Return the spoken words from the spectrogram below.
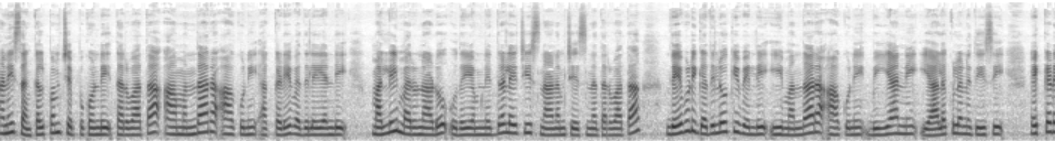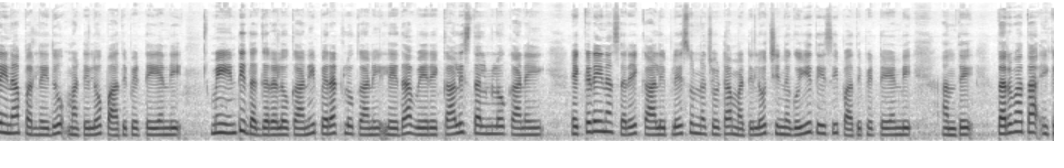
అని సంకల్పం చెప్పుకోండి. తర్వాత ఆ మందార ఆకుని అక్కడే వదిలేయండి. మళ్ళీ మరునాడు ఉదయం నిద్రలేచి స్నానం చేసిన తర్వాత దేవుడి గదిలోకి వెళ్ళి ఈ మందార ఆకుని బియ్యాన్ని యాలకులను తీసి ఎక్కడైనా పర్లేదు మట్టిలో పాతిపెట్టేయండి. మీ ఇంటి దగ్గరలో కానీ పెరట్లో కానీ లేదా వేరే ఖాళీ స్థలంలో కానీ ఎక్కడైనా సరే ఖాళీ ప్లేస్ ఉన్న చోట మట్టిలో చిన్న గొయ్యి తీసి పాతి పెట్టేయండి. అంతే. తర్వాత ఇక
